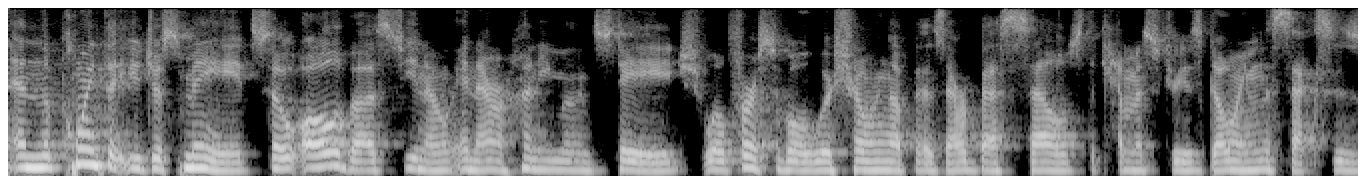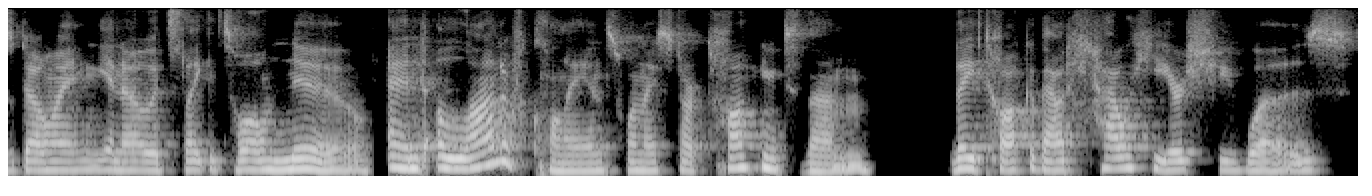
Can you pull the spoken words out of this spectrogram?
and the point that you just made so all of us you know in our honeymoon stage well first of all we're showing up as our best selves the chemistry is going the sex is going you know it's like it's all new and a lot of clients when i start talking to them they talk about how he or she was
